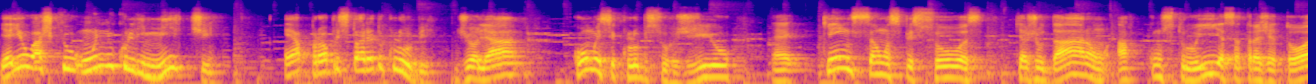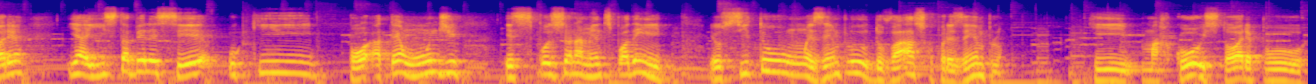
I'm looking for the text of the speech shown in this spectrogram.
E aí eu acho que o único limite é a própria história do clube, de olhar como esse clube surgiu, é, quem são as pessoas que ajudaram a construir essa trajetória e aí estabelecer o que até onde esses posicionamentos podem ir. Eu cito um exemplo do Vasco, por exemplo, que marcou história por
